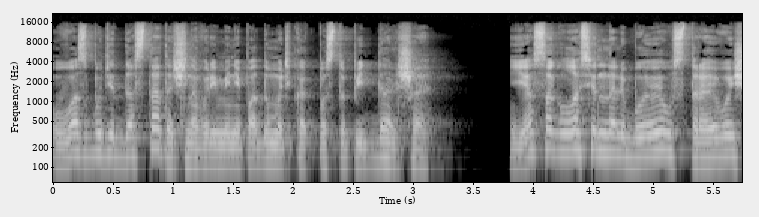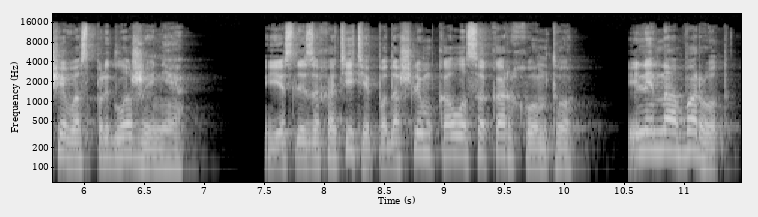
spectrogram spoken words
У вас будет достаточно времени подумать, как поступить дальше. Я согласен на любое устраивающее вас предложение. Если захотите, подошлем Калласа к Архонту. Или наоборот,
